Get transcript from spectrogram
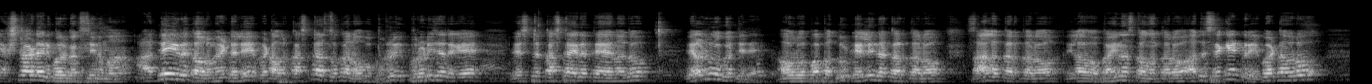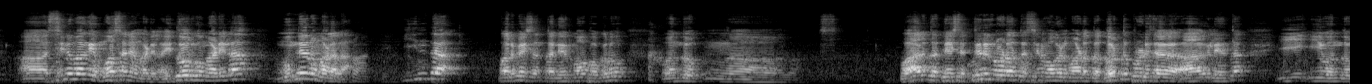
ಎಕ್ಸ್ಟ್ರಾಡರಿ ಬರ್ಬೇಕು ಸಿನಿಮಾ. ಅದೇ ಇರುತ್ತೆ ಅವ್ರ ಮೈಂಡಲ್ಲಿ ಬಟ್ ಅವ್ರ ಕಷ್ಟ ಸುಖ ಒಬ್ಬ ಪ್ರೊಡ್ಯೂಸರ್ಗೆ ಎಷ್ಟು ಕಷ್ಟ ಇರುತ್ತೆ ಅನ್ನೋದು ಎಲ್ರಿಗೂ ಗೊತ್ತಿದೆ. ಅವರು ಪಾಪ ದುಡ್ಡು ಎಲ್ಲಿಂದ ತರ್ತಾರೋ, ಸಾಲ ತರ್ತಾರೋ, ಇಲ್ಲ ಫೈನಾನ್ಸ್ ತಗೊಂತಾರೋ, ಅದು ಸೆಕೆಂಡ್ರಿ ಬಟ್ ಅವರು ಸಿನಿಮಾಗೆ ಮೋಸನೇ ಮಾಡಿಲ್ಲ. ಇದುವರೆಗೂ ಮಾಡಿಲ್ಲ, ಮುಂದೇನು ಮಾಡಲ್ಲ. ಇಂಥ ಪರಮೇಶ್ ಅಂತ ನಿರ್ಮಾಪಕರು ಒಂದು ಭಾರತ ದೇಶ ತಿರುಗಿ ನೋಡುವಂತ ಸಿನಿಮಾಗಳು ಮಾಡುವಂತ ದೊಡ್ಡ ಪ್ರೊಡ್ಯೂಸರ್ ಆಗಲಿ ಅಂತ ಈ ಈ ಒಂದು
